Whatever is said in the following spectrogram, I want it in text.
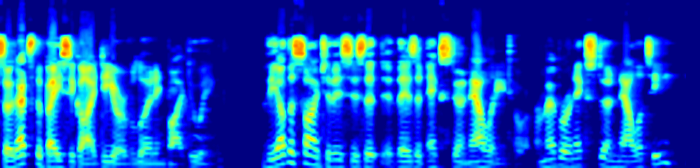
So that's the basic idea of learning by doing. The other side to this is that there's an externality to it. Remember, an externality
